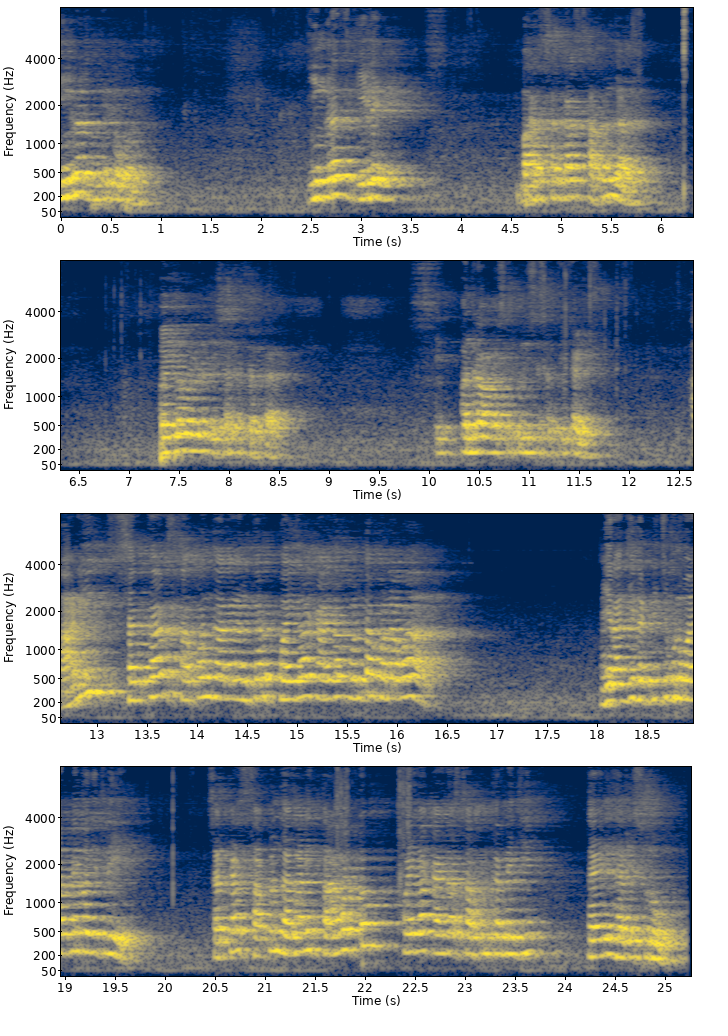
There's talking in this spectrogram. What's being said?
इंग्रज होते तोपर्यंत. इंग्रज गेले भारत सरकार स्थापन झालं. पहिलं पहिलं देशाचं सरकार. पंधरा ऑगस्ट एकोणीसशे सत्तेचाळीस. आणि सरकार स्थापन झाल्यानंतर पहिला कायदा कोणता बनावा? म्हणजे राज्यघटनेची पण वाट नाही बघितली. सरकार स्थापन झालं आणि ताबडतोब पहिला कायदा स्थापन करण्याची तयारी झाली सुरू.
